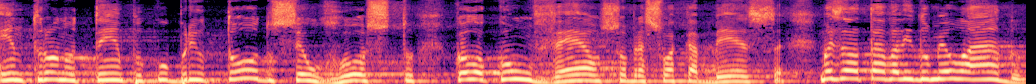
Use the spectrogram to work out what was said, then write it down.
entrou no templo, cobriu todo o seu rosto, colocou um véu sobre a sua cabeça, mas ela estava ali do meu lado.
